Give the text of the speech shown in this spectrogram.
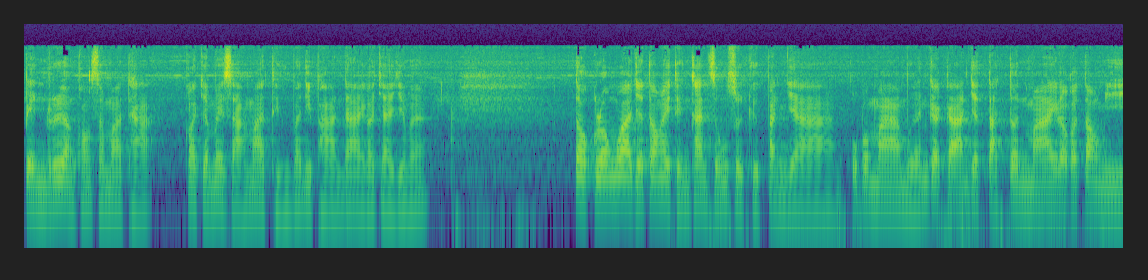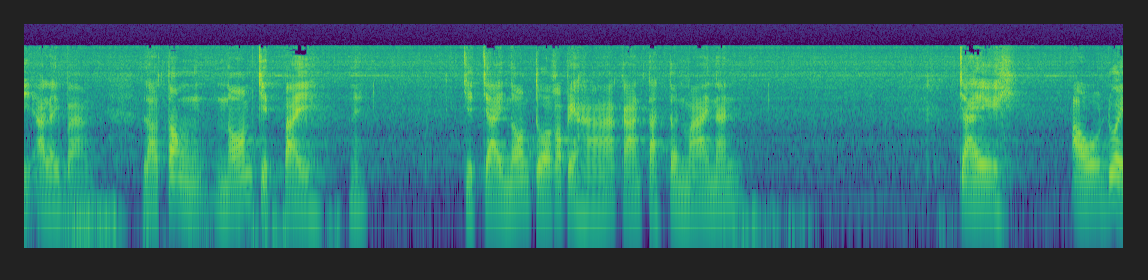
เป็นเรื่องของสมาถะก็จะไม่สามารถถึงพระนิพพานได้เข้าใจใช่ไหมตกลงว่าจะต้องให้ถึงขั้นสูงสุดคือปัญญา อุปมาเหมือนกับการจะตัดต้นไม้เราก็ต้องมีอะไรบ้าง เราต้องน้อมจิตไปนะ จิตใจน้อมตัวก็ไปหาการตัดต้นไม้นั้น ใจเอาด้วย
